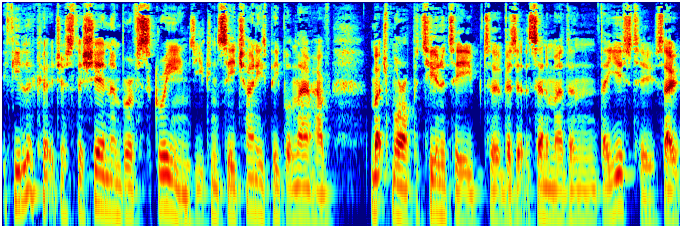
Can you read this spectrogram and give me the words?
If you look at just the sheer number of screens, you can see Chinese people now have much more opportunity to visit the cinema than they used to. So,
